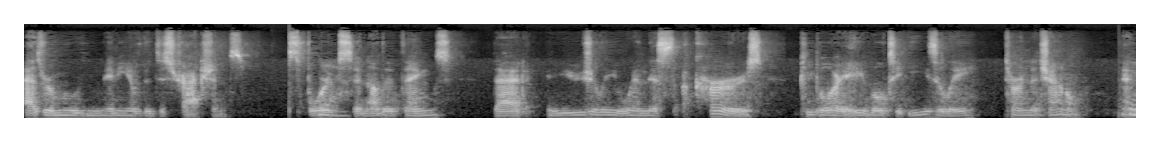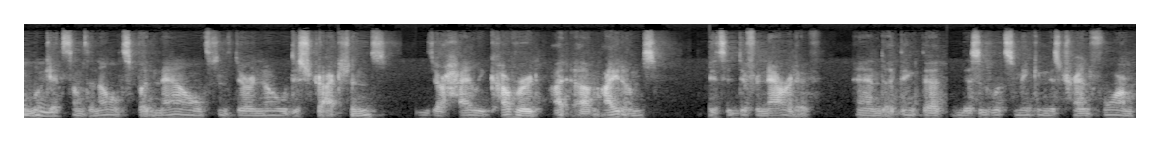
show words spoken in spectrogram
has removed many of the distractions, sports and other things that usually when this occurs, people are able to easily turn the channel and look Mhm. at something else. But now, since there are no distractions, these are highly covered um, items, it's a different narrative. And I think that this is what's making this transform.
